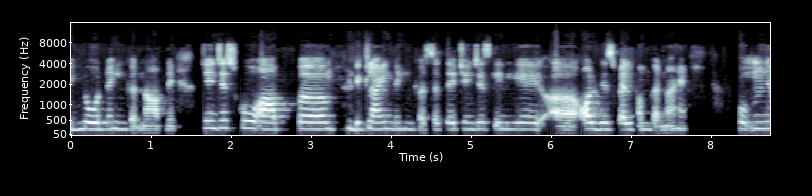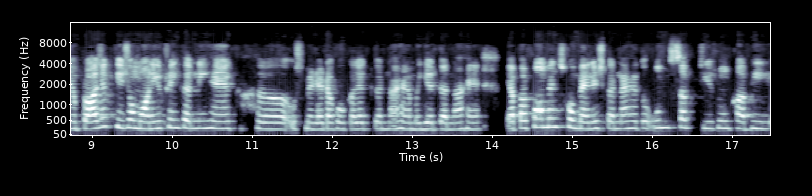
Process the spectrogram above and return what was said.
इग्नोर mm, नहीं करना आपने। चेंजेस को आप डिक्लाइन uh, नहीं कर सकते। चेंजेस के लिए ऑलवेज uh, वेलकम करना है। प्रोजेक्ट की जो मॉनिटरिंग करनी है उसमें डाटा को कलेक्ट करना है मैयर करना है, या परफॉर्मेंस को मैनेज करना है तो उन सब चीज़ों का भी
